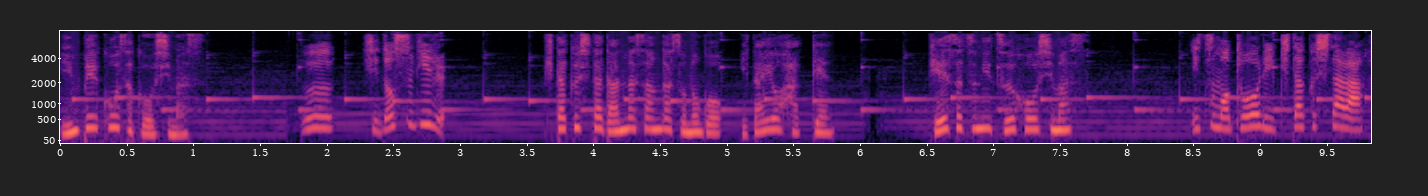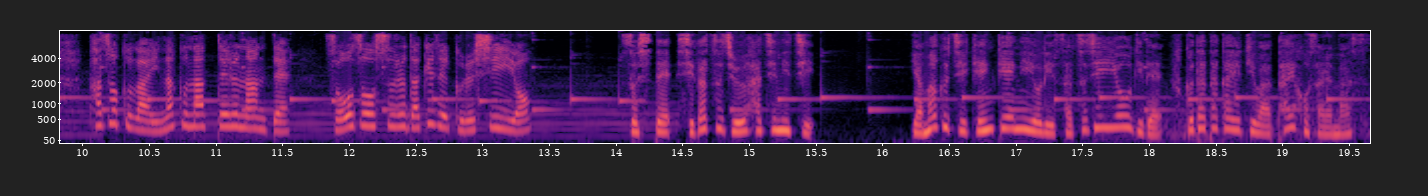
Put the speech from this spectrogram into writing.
隠蔽工作をします。うー、ひどすぎる。帰宅した旦那さんがその後、遺体を発見。警察に通報します。いつも通り帰宅したら、家族がいなくなってるなんて、想像するだけで苦しいよ。そして4月18日、山口県警により殺人容疑で福田孝之は逮捕されます。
